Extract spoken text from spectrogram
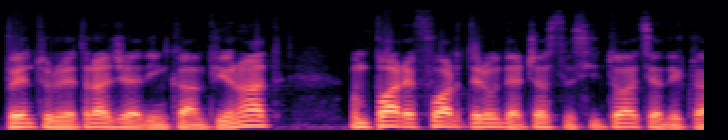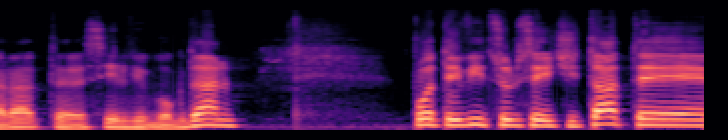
pentru retragerea din campionat. Îmi pare foarte rău de această situație, a declarat uh, Silviu Bogdan. Potrivit sursei citate,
